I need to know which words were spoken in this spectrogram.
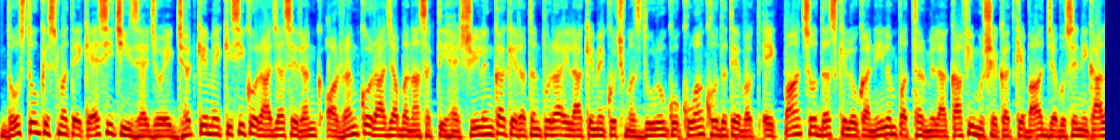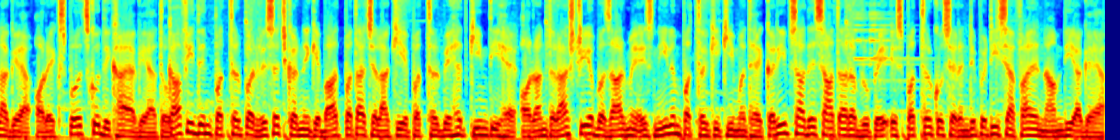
दोस्तों, किस्मत एक ऐसी चीज़ है जो एक झटके में किसी को राजा से रंग और रंग को राजा बना सकती है। श्रीलंका के रतनपुरा इलाके में कुछ मजदूरों को कुआँ खोदते वक्त एक 510 किलो का नीलम पत्थर मिला काफ़ी मुशक्कत के बाद जब उसे निकाला गया और एक्सपर्ट्स को दिखाया गया तो काफ़ी दिन पत्थर पर रिसर्च करने के बाद पता चला की ये पत्थर बेहद कीमती है और अंतर्राष्ट्रीय बाज़ार में इस नीलम पत्थर की कीमत है करीब साढ़े सात अरब रुपए। इस पत्थर को सेरेंडिपिटी सैफायर नाम दिया गया।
